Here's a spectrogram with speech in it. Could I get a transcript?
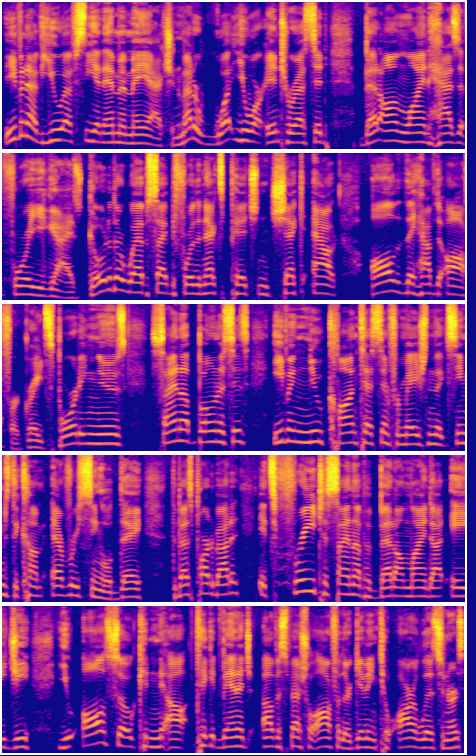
They even have UFC and MMA action. No matter what you are interested, Bet Online has it for you guys. Go to their website before the next pitch and check out all that they have to offer. Great sporting news, sign up bonuses, even new contest information that seems to come every single day. The best part part about it, it's free to sign up at betonline.ag. You also can uh, take advantage of a special offer they're giving to our listeners,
